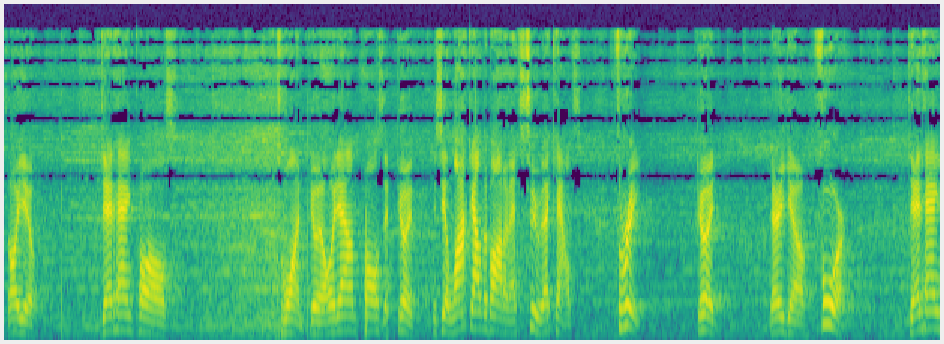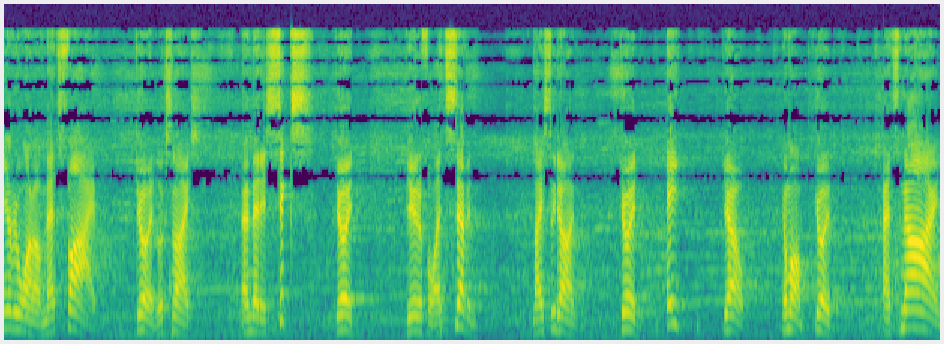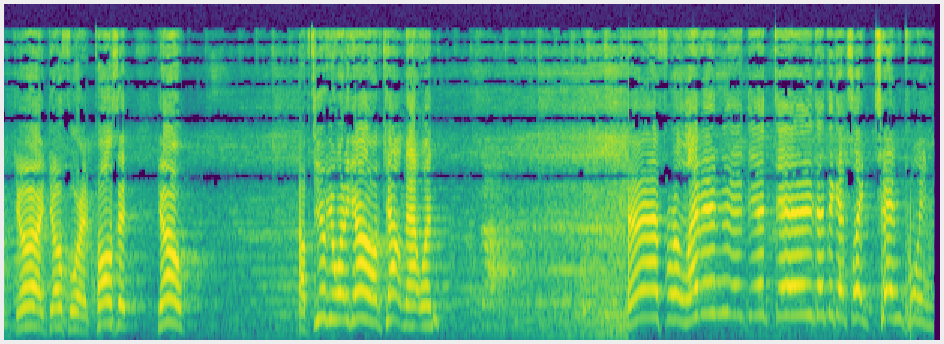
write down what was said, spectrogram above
It's all you. Dead hang pause. It's one. Good. All the way down. Pause it. Good. You see a lockout in the bottom. That's two. That counts. Three. Good. There you go. Four. Dead hang every one of them. That's five. Good. Looks nice. And that is six. Good. Beautiful. That's seven. Nicely done. Good. Eight. Go. Come on. Good. That's nine. Good. Go for it. Pulse it. Go. Up to you if you want to go. I'm counting that one. Uh, for 11, I think that's like 10 point.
